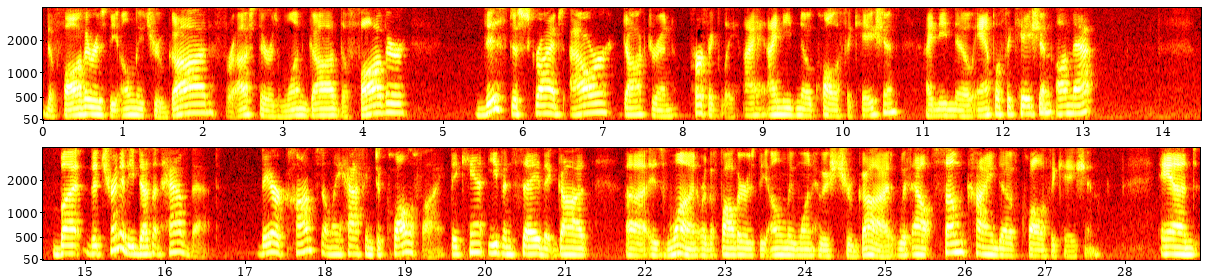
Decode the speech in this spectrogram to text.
The Father is the only true God. For us, there is one God, the Father. This describes our doctrine perfectly. I, I need no qualification, I need no amplification on that. But the Trinity doesn't have that they are constantly having to qualify. They can't even say that God uh, is one or the Father is the only one who is true God without some kind of qualification. And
